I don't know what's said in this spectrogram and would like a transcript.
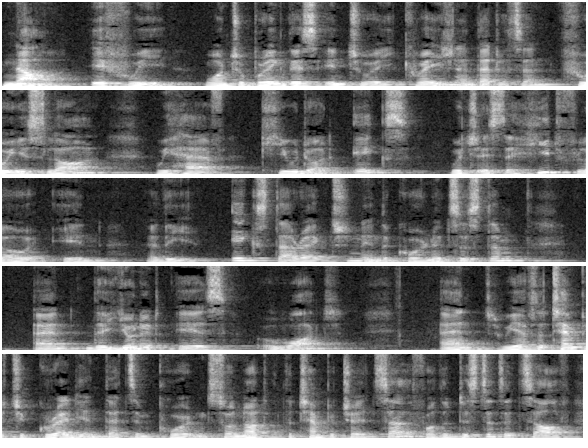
Now, if we want to bring this into an equation, and that is then Fourier's law, we have Q dot X, which is the heat flow in the X direction in the coordinate system, and the unit is watt, and we have the temperature gradient that's important. So not the temperature itself or the distance itself.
